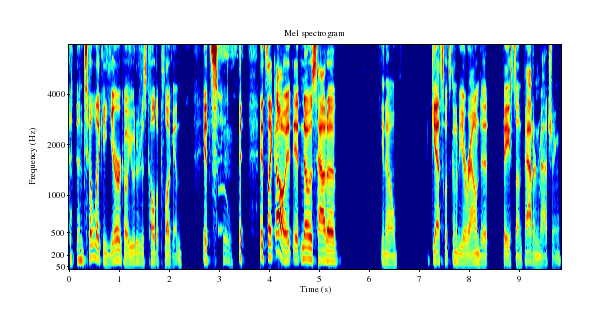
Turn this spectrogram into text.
until like a year ago you would have just called a plugin. It's mm. it's like, oh, it, it knows how to, you know, guess what's going to be around it based on pattern matching.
